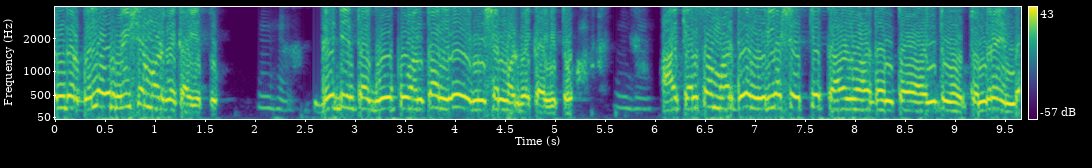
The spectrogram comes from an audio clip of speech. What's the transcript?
ಸಂದರ್ಭದಲ್ಲಿ ಅವ್ರು ಮೆನ್ಷನ್ ಮಾಡ್ಬೇಕಾಗಿತ್ತು. ಹ್ಮ್ ಹ್ಮ್ ಬ್ಲಡ್ ಇಂತ ಗ್ರೂಪ್ ಅಂತ ಅಲ್ಲಿ ಮಿಷನ್ ಮಾಡ್ಬೇಕಾಗಿತ್ತು. ಆ ಕೆಲಸ ಮಾಡದೆ ನಿರ್ಲಕ್ಷ್ಯಕ್ಕೆ ಕಾರಣವಾದಂತ ಇದು ತೊಂದರೆಯಿಂದ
